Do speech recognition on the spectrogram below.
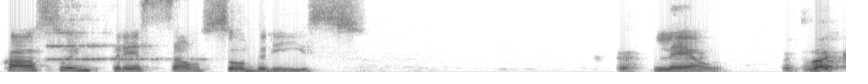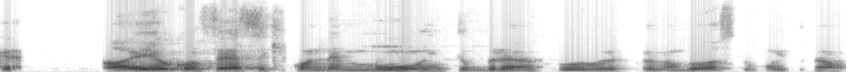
qual a sua impressão sobre isso? Léo. Muito bacana. Ó, eu confesso que quando é muito branco, eu não gosto muito, não.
